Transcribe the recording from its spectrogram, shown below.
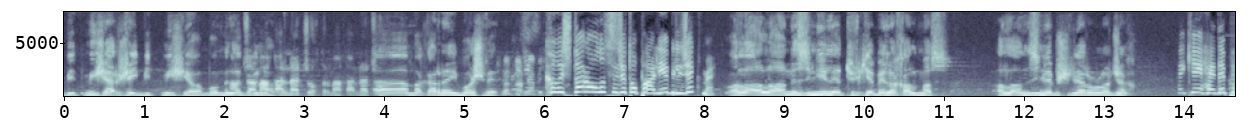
bitmiş her şey bitmiş ya. Bu millet Amca günah. makarna çoktur makarna çok. Aa, makarnayı boş ver. Kılıçdaroğlu sizce toparlayabilecek mi? Vallahi Allah'ın izniyle Türkiye böyle kalmaz. Allah'ın izniyle bir şeyler olacak. Peki HDP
